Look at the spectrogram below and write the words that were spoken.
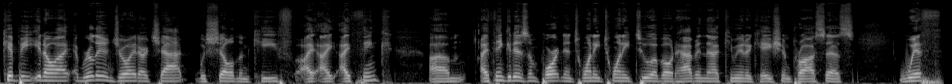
Kippy, you know, I really enjoyed our chat with Sheldon Keefe. I, I, I think. Um, I think it is important in 2022 about having that communication process with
